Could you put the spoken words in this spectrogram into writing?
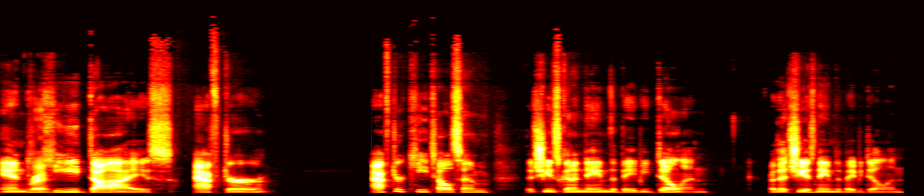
And Right. he dies after after Kee tells him that she's going to name the baby Dylan, or that she has named the baby Dylan,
